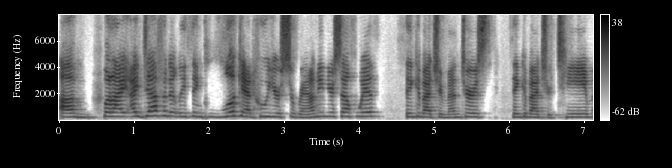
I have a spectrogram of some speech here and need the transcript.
Um, but I, I definitely think look at who you're surrounding yourself with. Think about your mentors, think about your team,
